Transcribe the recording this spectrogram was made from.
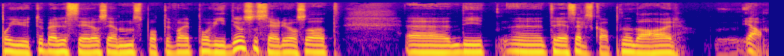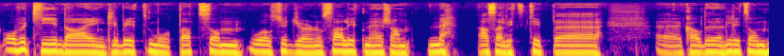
på YouTube eller ser oss gjennom Spotify på video, så ser de jo også at de tre selskapene da har ja, over tid da egentlig blitt mottatt som Wall Street Journal sa, litt mer sånn meh. Altså litt type eh, Kall det litt sånn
